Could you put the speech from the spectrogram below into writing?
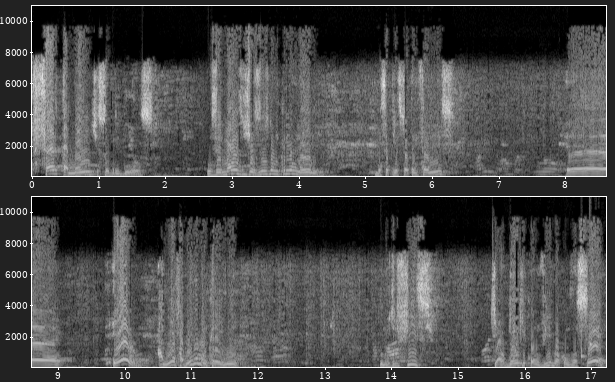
certamente sobre Deus os irmãos de Jesus não criam nele. Você prestou atenção nisso? É... Eu, a minha família não crê em mim. Muito difícil. Que alguém que conviva com você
